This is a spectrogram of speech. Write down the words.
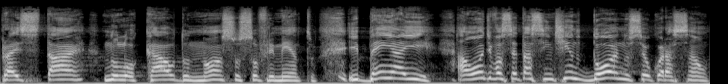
para estar no local do nosso sofrimento. E bem aí, aonde você está sentindo dor no seu coração,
